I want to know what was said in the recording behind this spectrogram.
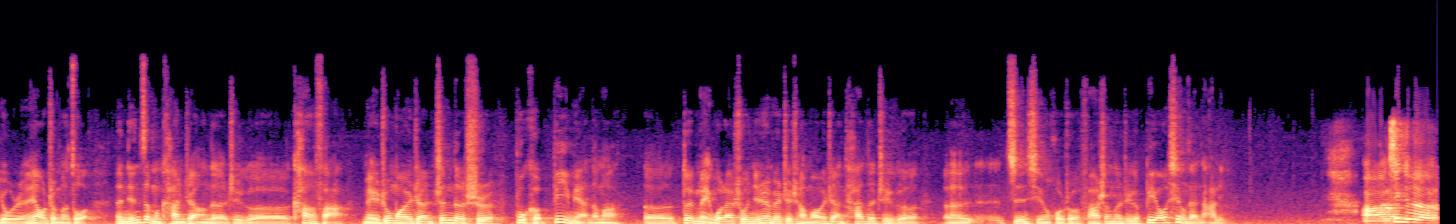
有人要这么做。那您怎么看这样的这个看法？美中贸易战真的是不可避免的吗？呃，对美国来说，您认为这场贸易战它的这个呃进行或者说发生的这个必要性在哪里？啊，这个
